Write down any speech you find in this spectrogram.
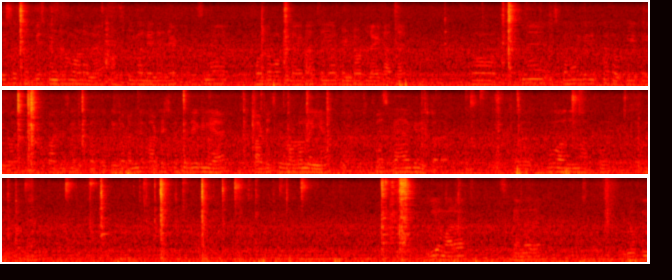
एक सौ छब्बीस प्रिंटर मॉडल है एच का लेजर जेट इसमें फ़ोटो कॉपी लाइट आती है प्रिंट आउट लाइट आता है। तो इसमें स्कैनर की दिक्कत होती है कई बार तो कार्टेज की दिक्कत होती है। बट हमने कार्टेज करके देख लिया है कार्टेज की प्रॉब्लम नहीं है। इसमें स्कैनर की दिक्कत है। तो वो आज हम आपको ये हमारा स्कैनर है, जो कि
